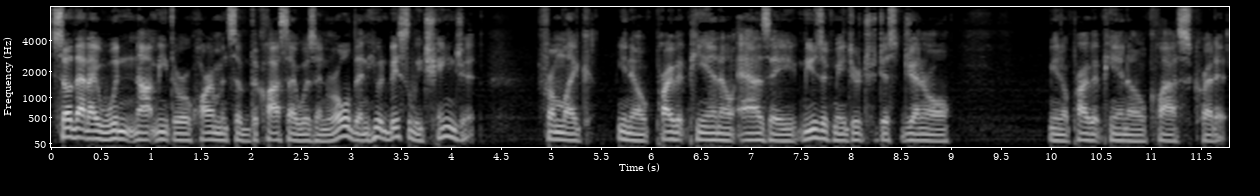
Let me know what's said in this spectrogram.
so that I wouldn't not meet the requirements of the class I was enrolled in. He would basically change it from like you know private piano as a music major to just general you know private piano class credit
